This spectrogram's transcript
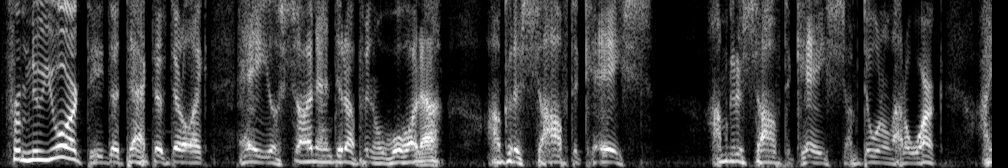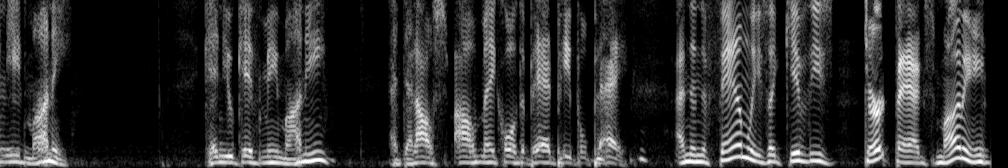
from New York, the detectives, they're like, "Hey, your son ended up in the water. I'm gonna solve the case. I'm gonna solve the case. I'm doing a lot of work. I need money. Can you give me money, and then I'll I'll make all the bad people pay." And then the families like give these dirtbags money, mm.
